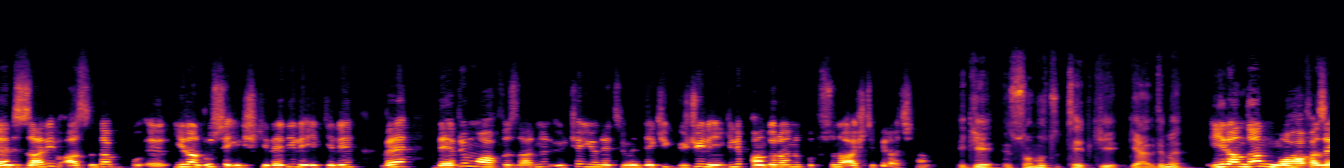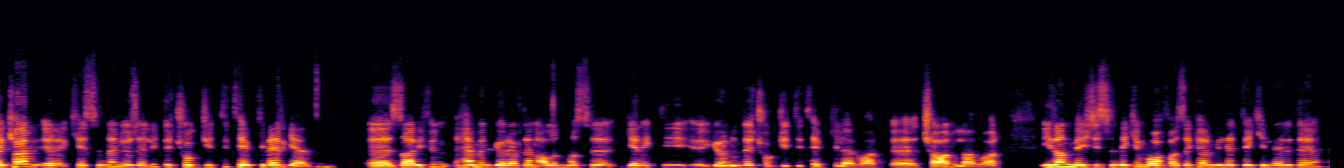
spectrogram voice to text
Yani Zarif aslında bu, e, İran-Rusya ilişkileriyle ilgili ve devrim muhafızlarının ülke yönetimindeki gücüyle ilgili Pandora'nın kutusunu açtı bir açıdan. Peki e, somut tepki geldi mi? İran'dan muhafazakar e, kesimden özellikle çok ciddi tepkiler geldi. E, Zarif'in hemen görevden alınması gerektiği e, yönünde çok ciddi tepkiler var, e, çağrılar var. İran meclisindeki muhafazakar milletvekilleri de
